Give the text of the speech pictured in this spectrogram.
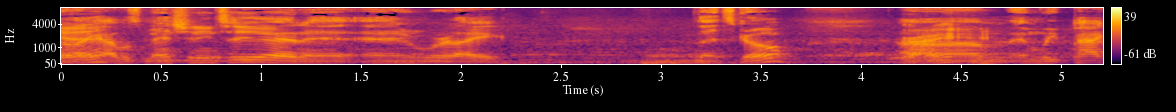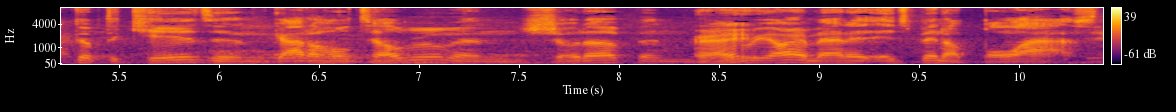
Yeah. like I was mentioning to you, and and we're like, let's go. Right. Um, and we packed up the kids and got a hotel room and showed up and Right. here we are, man. It, it's been a blast.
